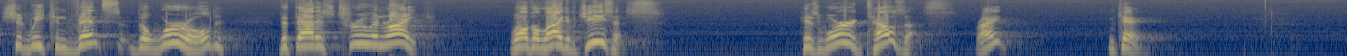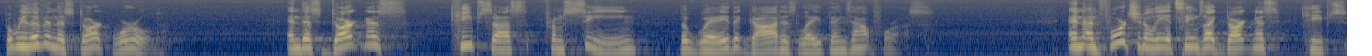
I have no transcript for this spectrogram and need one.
should we convince the world that that is true and right? Well, the light of Jesus. His word tells us right? Okay. But we live in this dark world. And this darkness keeps us from seeing the way that God has laid things out for us. And unfortunately, it seems like darkness keeps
